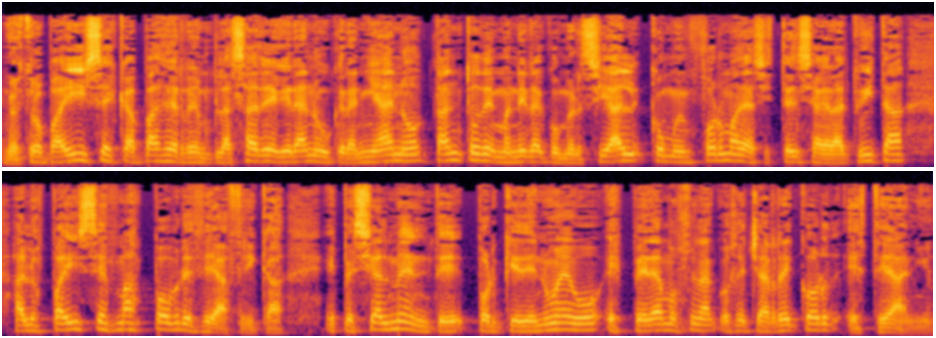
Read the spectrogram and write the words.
Nuestro país es capaz de reemplazar el grano ucraniano tanto de manera comercial como en forma de asistencia gratuita gratuita a los países más pobres de África, especialmente porque de nuevo esperamos una cosecha récord este año.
